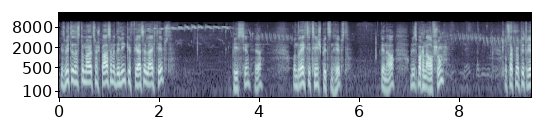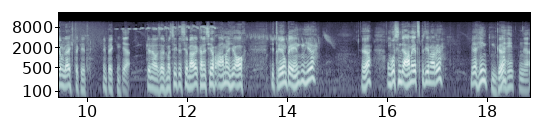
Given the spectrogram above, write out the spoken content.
Jetzt möchte ich, dass du mal zum Spaß einmal die linke Ferse leicht hebst. Ein bisschen, ja. Und rechts die Zehenspitzen hebst. Genau. Und jetzt mach einen Aufschwung. Und sag mir, ob die Drehung leichter geht im Becken. Ja. Genau, also man sieht das hier, Mario kann jetzt hier auf einmal hier auch die Drehung beenden hier. Ja. Und wo sind die Arme jetzt bei dir, Mario? Mehr hinten, gell? Mehr hinten, ja.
